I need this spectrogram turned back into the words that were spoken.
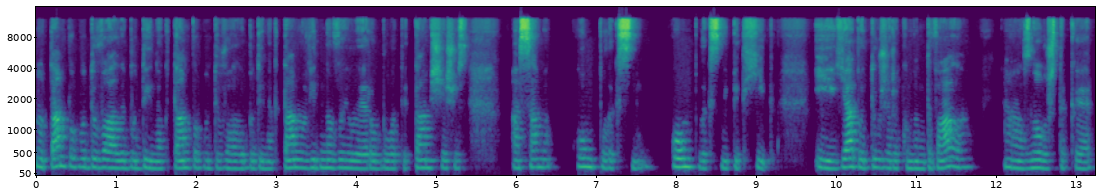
ну там побудували будинок, там побудували будинок, там відновили роботи, там ще щось, а саме комплексний, комплексний підхід. І я би дуже рекомендувала знову ж таки е,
